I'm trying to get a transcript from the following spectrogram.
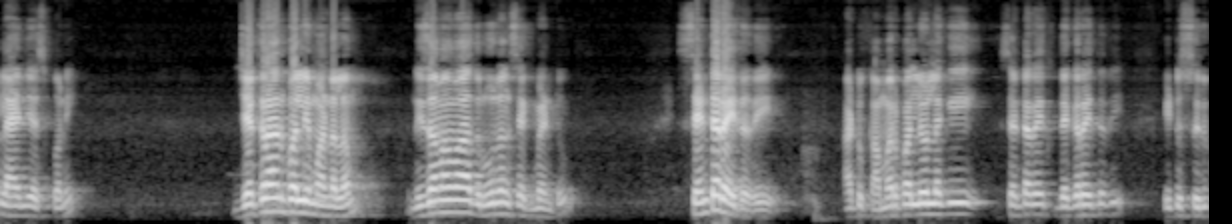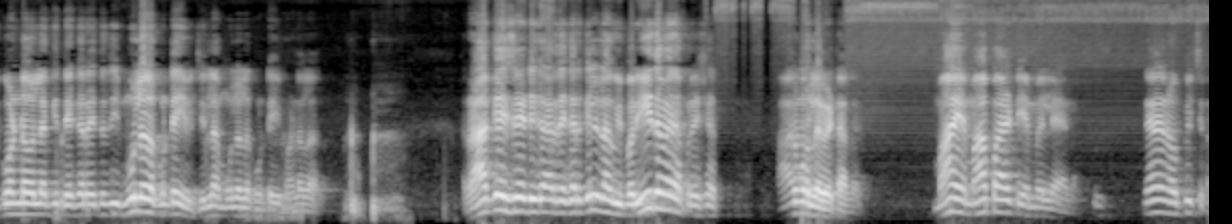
ప్లాన్ చేసుకొని జక్రాన్పల్లి మండలం నిజామాబాద్ రూరల్ సెగ్మెంటు సెంటర్ అవుతుంది అటు కమర్పల్లి వాళ్ళకి సెంటర్ అయితే దగ్గర అవుతుంది ఇటు సిరికొండ వాళ్ళకి దగ్గర అవుతుంది మూలలకు ఉంటాయి ఇవి జిల్లా మూలలకు ఉంటాయి ఈ మండలాలు. రాకేష్ రెడ్డి గారి దగ్గరికి వెళ్ళి నాకు విపరీతమైన ప్రెషర్ ఆరుమూరులో పెట్టాలి. మా మా పార్టీ ఎమ్మెల్యే ఆయన. నేను ఆయన ఒప్పించిన.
